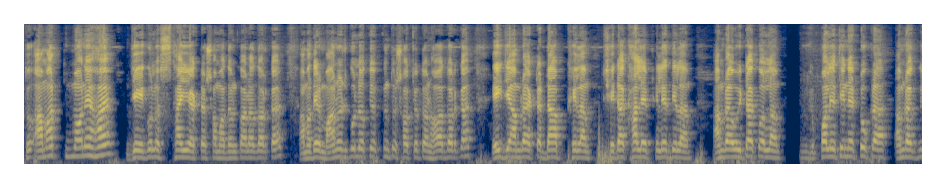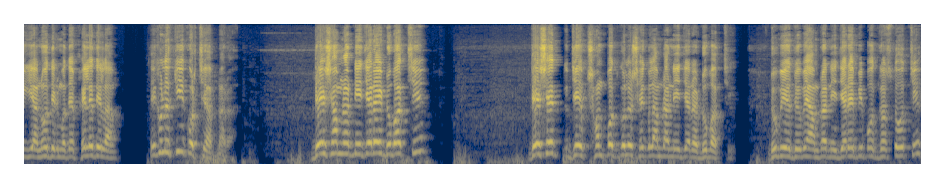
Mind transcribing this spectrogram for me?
তো আমার মনে হয় যে এগুলো স্থায়ী একটা সমাধান করা দরকার। আমাদের মানুষগুলোকে কিন্তু সচেতন হওয়া দরকার। এই যে আমরা একটা ডাব খেলাম, সেটা খালে ফেলে দিলাম, আমরা ওইটা করলাম, পলিথিনের টুকরা আমরা ইয়া নদীর মধ্যে ফেলে দিলাম। এগুলো কি করছে আপনারা? দেশ আমরা নিজেরাই ডুবাচ্ছি। দেশের যে সম্পদগুলো, সেগুলো আমরা নিজেরা ডুবাচ্ছি। ডুবিয়ে ডুবিয়ে আমরা নিজেরাই বিপদগ্রস্ত হচ্ছি,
